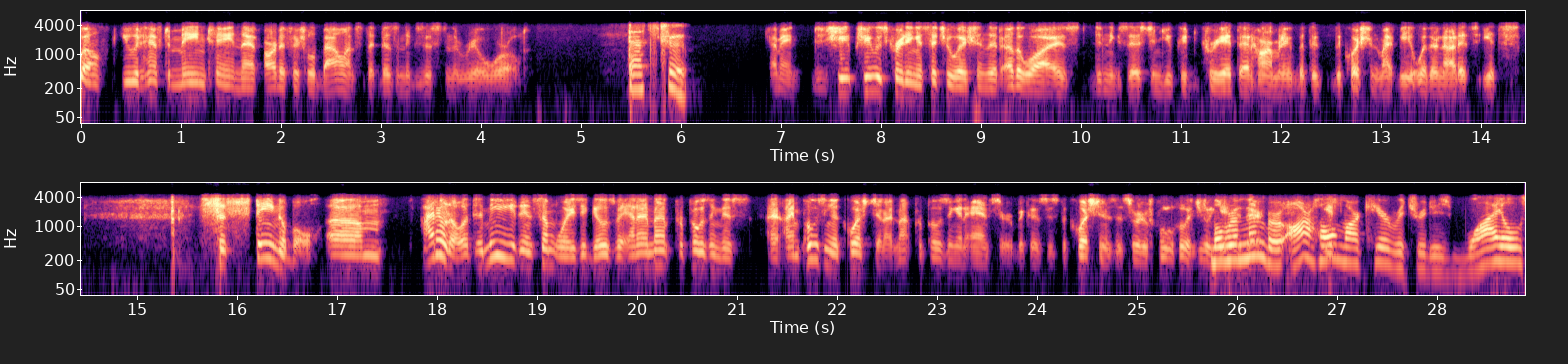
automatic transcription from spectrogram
Well, you would have to maintain that artificial balance that doesn't exist in the real world. That's true. I mean, she she was creating a situation that otherwise didn't exist, and you could create that harmony. But the the question might be whether or not it's it's sustainable. Um, I don't know. To me, in some ways, it goes. And I'm not proposing this. I, am posing a question. I'm not proposing an answer because it's the questions that sort of Well, remember, our hallmark here, Richard, is wild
